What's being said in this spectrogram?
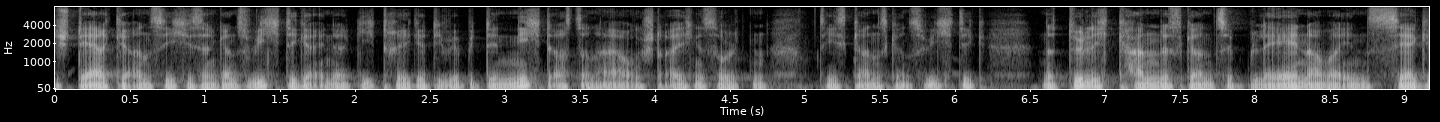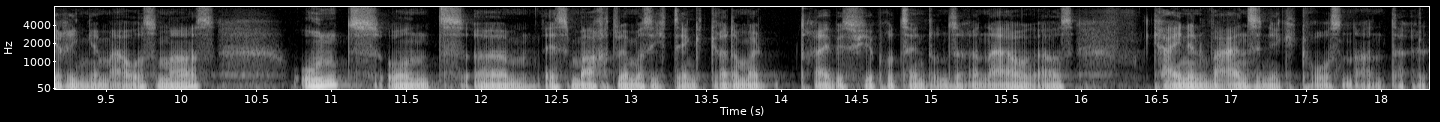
die Stärke an sich ist ein ganz wichtiger Energieträger, die wir bitte nicht aus der Nahrung streichen sollten. Die ist ganz, ganz wichtig. Natürlich kann das Ganze blähen, aber in sehr geringem Ausmaß. Und, und ähm, es macht, wenn man sich denkt, gerade mal drei bis vier Prozent unserer Nahrung aus, keinen wahnsinnig großen Anteil.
